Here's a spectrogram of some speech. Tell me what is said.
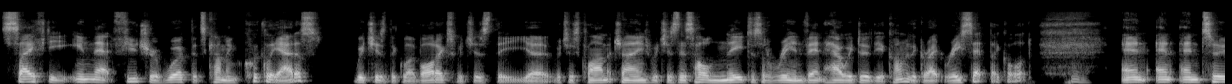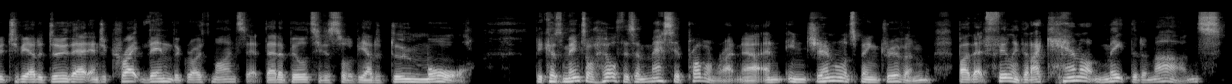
safety in that future of work that's coming quickly at us which is the globotics, which is the uh, which is climate change, which is this whole need to sort of reinvent how we do the economy, the Great Reset they call it, hmm. and and and to to be able to do that and to create then the growth mindset, that ability to sort of be able to do more, because mental health is a massive problem right now, and in general, it's being driven by that feeling that I cannot meet the demands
